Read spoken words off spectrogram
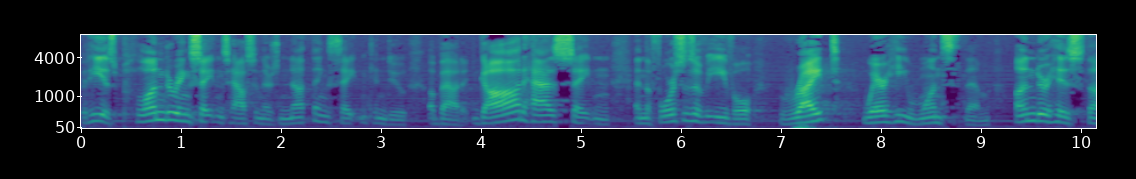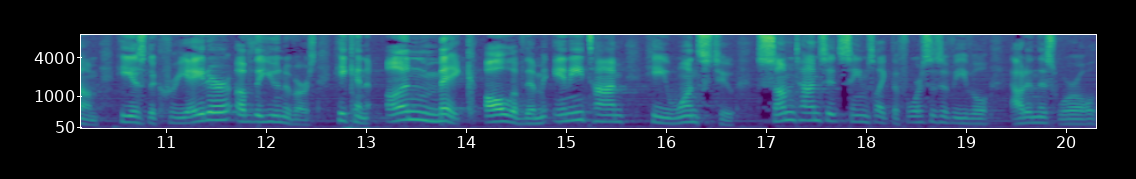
But he is plundering Satan's house, and there's nothing Satan can do about it. God has Satan and the forces of evil right where he wants them, under his thumb. He is the creator of the universe. He can unmake all of them anytime he wants to. Sometimes it seems like the forces of evil out in this world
